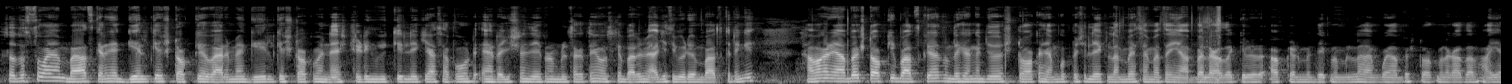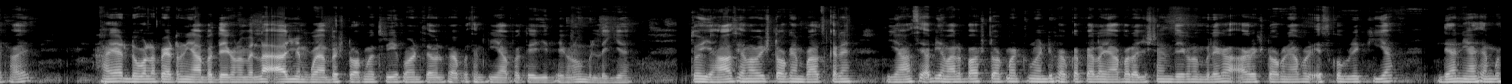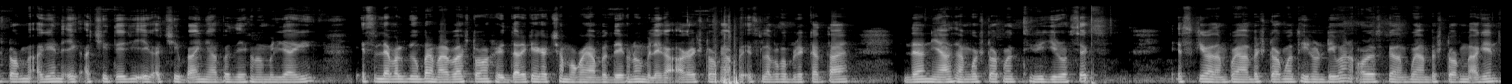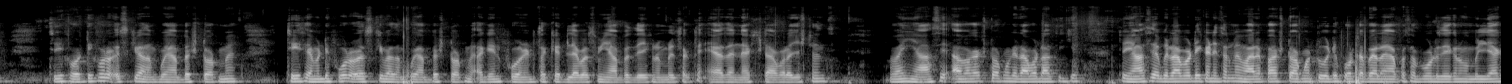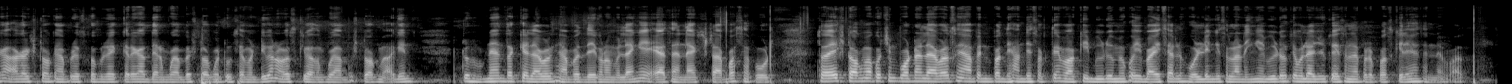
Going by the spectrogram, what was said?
तो दोस्तों, आज हम बात करेंगे गेल के स्टॉक के बारे में। गेल के स्टॉक में नेक्स्ट ट्रेडिंग वीक के लिए क्या सपोर्ट एंड रजिस्ट्रेशन देखने को मिल सकते हैं, उसके बारे में आज इस वीडियो में बात करेंगे। हम अगर यहाँ पर स्टॉक की बात करें तो देखेंगे जो स्टॉक है, हमको पिछले एक लंबे समय से यहाँ पर लगातार क्लियर अप ट्रेंड में देखने को मिल रहा है। हमको यहाँ पर स्टॉक में लगातार हायर हाई हायर लो वाला पैटर्न यहाँ पर देखने को मिल रहा है। आज भी हमको यहाँ पर स्टॉक में three point seven five percent की यहाँ पर तेज़ी देखने को मिल रही है। तो यहाँ से हम अभी स्टॉक में बात करें, यहाँ से अभी हमारे पास स्टॉक में टू नाइन्टी फाइव का पहला यहाँ पर रजिस्ट्रेशन देखने को मिलेगा। अगर स्टॉक ने यहाँ पर इसको ब्रेक किया देन यहाँ से हमको स्टॉक में अगेन एक अच्छी तेज़ी, एक अच्छी बाइंग यहाँ पर देखने को मिल जाएगी। इस लेवल के ऊपर हमारे पास स्टॉक खरीदारी का एक अच्छा मौका यहाँ पर देखने को मिलेगा। अगर स्टॉक यहाँ पर इस लेवल को ब्रेक करता है देन यहाँ से हमको स्टॉक में थ्री ज़ीरो सिक्स इसके बाद हमको यहाँ पे स्टॉक में थ्री ट्वेंटी वन और इसके बाद हमको यहाँ पे स्टॉक में अगेन थ्री फोर्टी फोर और इसके बाद हमको यहाँ पे स्टॉक में थ्री सेवेंटी फोर और इसके बाद हमको यहाँ पे स्टॉक में अगेन फोर हंड्रेड तक के लेवल्स में यहाँ पर देखने को मिल सकते हैं as a next hour resistance वहीं यहाँ से अब अगर स्टॉक में गिरावट आती है तो यहाँ से अब गिरावट की कंडीशन में हमारे पास स्टॉक में टू एटी फोर का पहला यहाँ पर सपोर्ट देखने को मिल जाएगा। अगर स्टॉक यहाँ पर इसको ब्रेक करेगा देन हमको यहाँ पर स्टॉक में टू सेवेंटी वन और उसके बाद हमको यहाँ पर स्टॉक में अगेन टू फिफ्टी नाइन तक के लेवल्स यहाँ पर देखने को मिलेंगे ऐसा नेक्स्ट टाइप पर सपोर्ट तो एक स्टॉक में कुछ इंपॉर्टेंट लेवल्स हैं पर इन पर ध्यान दे सकते हैं। बाकी वीडियो में कोई बाई सेल होल्डिंग की सलाह नहीं है। वीडियो केवल एजुकेशनल पर्पज़ के लिए धन्यवाद।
